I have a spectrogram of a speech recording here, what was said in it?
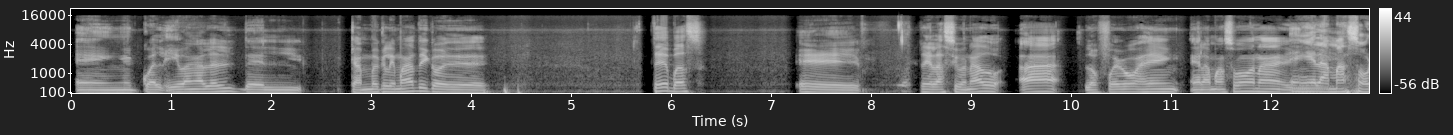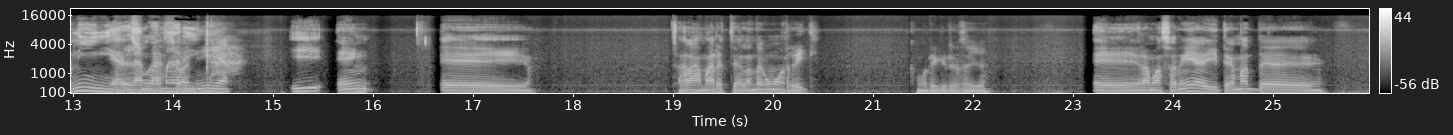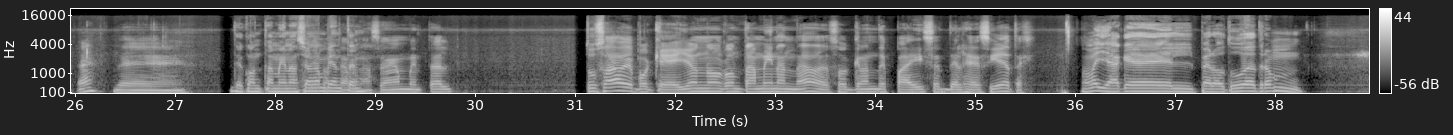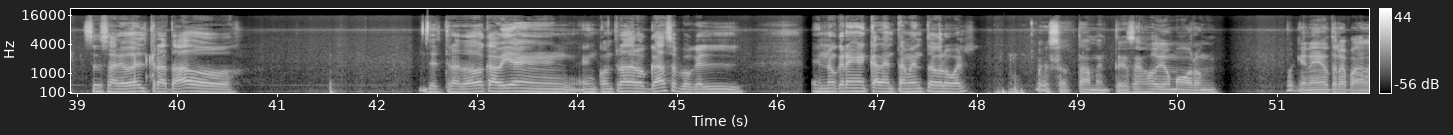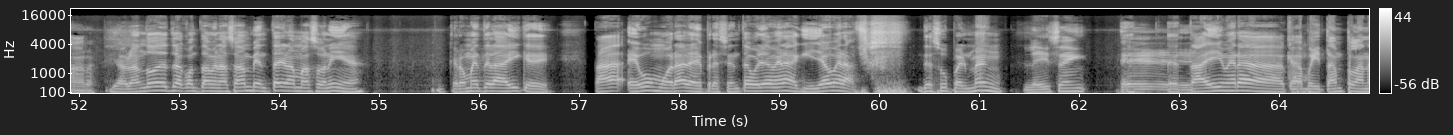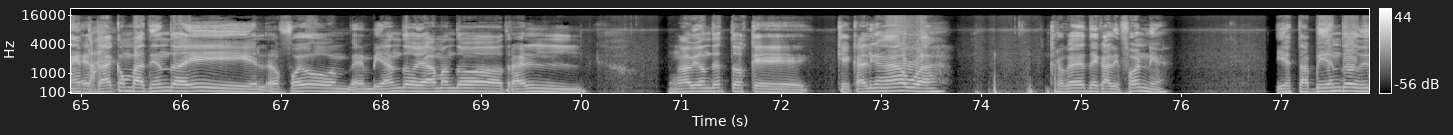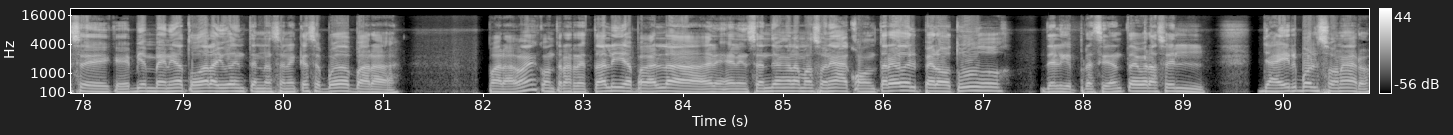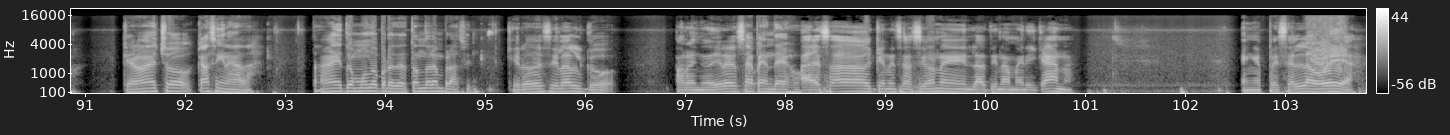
en el cual iban a hablar del cambio climático y de temas eh, relacionados a los fuegos en el Amazonas. En el Amazonía, en la Sudamérica. Amazonía y en eh, a la madre, estoy hablando como Rick como Ricky Rosselló eh, la Amazonía y temas de ¿eh? de, De contaminación de ambiental. contaminación ambiental tú sabes porque ellos no contaminan nada esos grandes países del G7 Hombre, ya que el pelotudo de Trump se salió del tratado. Del tratado que había en, en contra de los gases, porque él, él no cree en el calentamiento global. exactamente ese jodido morón porque no hay otra palabra Y hablando de la contaminación ambiental y la Amazonía, quiero meterla ahí que está Evo Morales, el presidente de Bolivia, mira, aquí ya, mira, de Superman. le dicen eh, Está ahí, mira, Capitán Planeta Está combatiendo ahí los fuegos, en- enviando, ya mandó a traer un avión de estos que, que cargan agua, creo que desde California. Y está pidiendo, dice, que es bienvenida toda la ayuda internacional que se pueda para, para ¿eh? contrarrestar y apagar la- el, el incendio en la Amazonía. A contrario del pelotudo del presidente de Brasil, Jair Bolsonaro, que no han hecho casi nada. Están ahí todo el mundo protestándole en Brasil. Quiero decir algo para añadir eso Ese pendejo. a esas organizaciones latinoamericanas, en especial la OEA,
